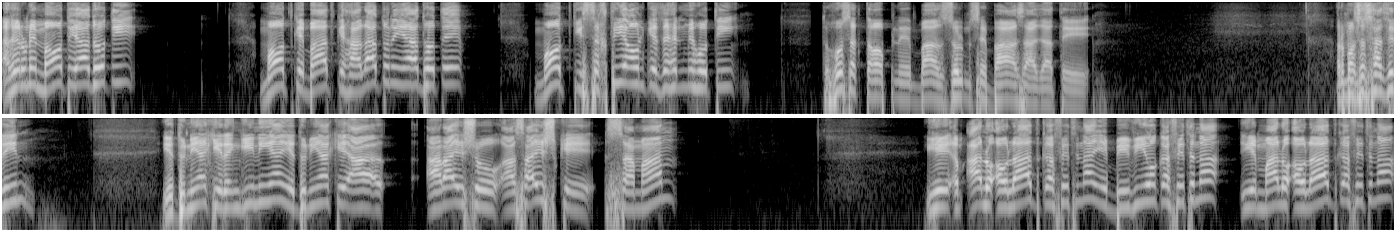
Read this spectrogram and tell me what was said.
अगर उन्हें मौत याद होती, मौत के बाद के हालात उन्हें याद होते मौत की सख्तियाँ उनके जहन में होती तो हो सकता हो अपने बाज जुल्म से बाज आ जाते। और मोजस हाजरीन, ये दुनिया की रंगीनियाँ, ये दुनिया के आरइश व आसाइश के सामान, ये आलो औलाद का फितना, ये बीवियों का फितना, ये मालो औलाद का फितना,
